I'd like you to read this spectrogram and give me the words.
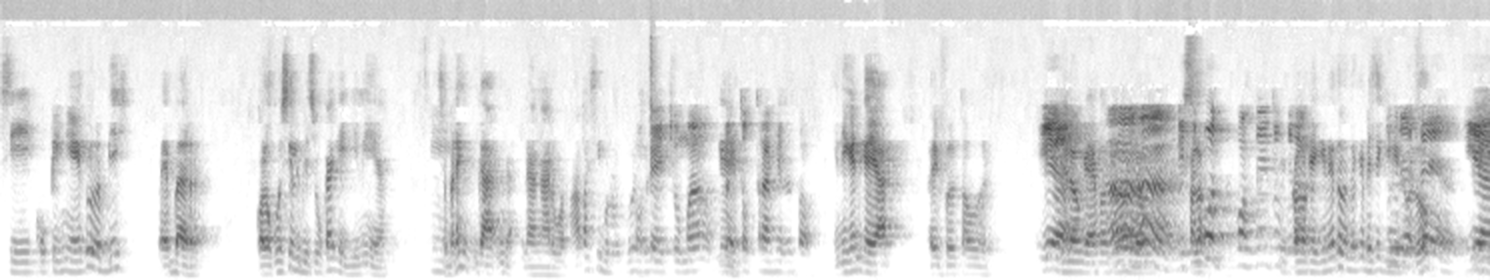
si kupingnya itu lebih lebar. Kalau gue sih lebih suka kayak gini ya. Hmm. Sebenarnya nggak nggak ngaruh apa apa sih menurut gue. Oke, cuma Oke. bentuk terakhir toh. Ini kan kayak Eiffel Tower. Iya. Ini dong kayak. Ah, ah, disebut waktu itu. Kalau kayak gini tuh bentuknya biasanya gini dulu. fail. Gini Iya.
